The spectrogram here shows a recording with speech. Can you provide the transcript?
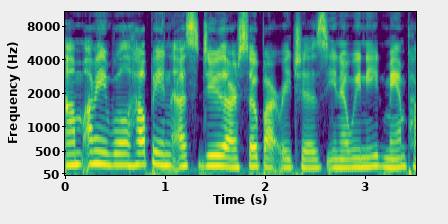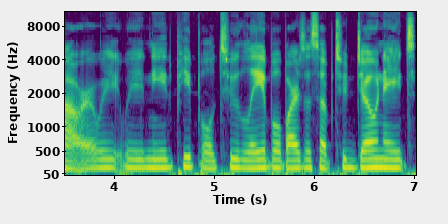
Um, I mean, well, helping us do our soap outreaches, you know, we need manpower. We, we need people to label bars of soap, to donate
